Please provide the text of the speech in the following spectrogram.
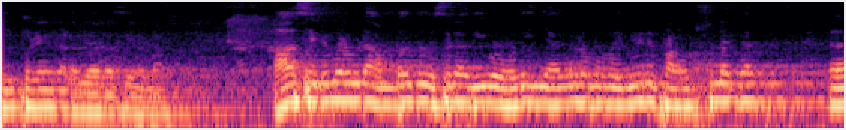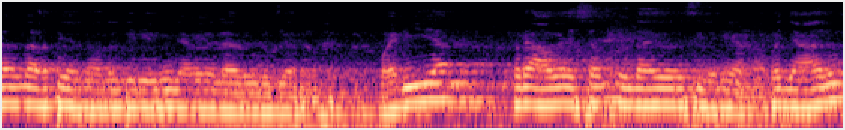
ഈ പുഴയും വരുന്ന സിനിമ. ആ സിനിമയുടെ അമ്പത് ദിവസത്തിലധികം ഓടി ഞങ്ങളിവിടെ വലിയൊരു ഫംഗ്ഷനൊക്കെ നടത്തിയായിരുന്നു. അന്ന് ദിലീപ് ഞങ്ങൾ എല്ലാവരും കൂടി ചേർന്നിട്ട്. വലിയ ഒരു ആവേശം ഉണ്ടായ ഒരു സിനിമയാണ്. അപ്പോൾ ഞാനും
